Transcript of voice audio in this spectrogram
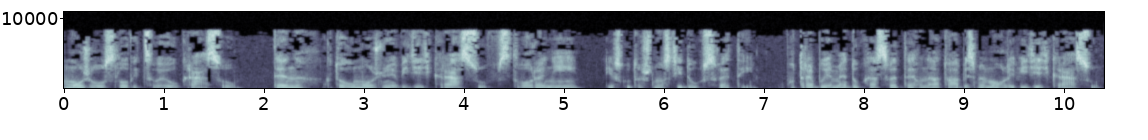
môžu osloviť svojou krásou. Ten, kto umožňuje vidieť krásu v stvorení, je v skutočnosti Duch Svetý. Potrebujeme Ducha Svetého na to, aby sme mohli vidieť krásu.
